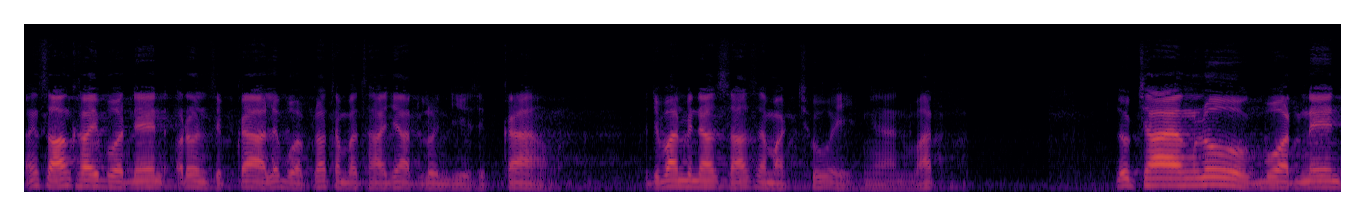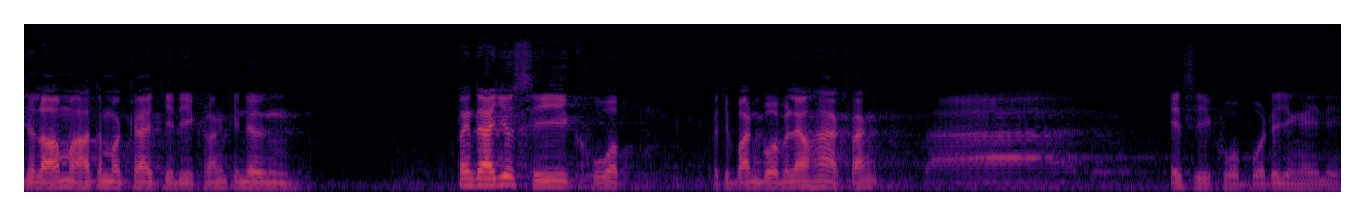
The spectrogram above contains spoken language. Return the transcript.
ทั้งสองเคยบวชเนนรุ่น 19 และบวชพระธรรมทายาทรุ่น 29 ปัจจุบันเป็นอาสาสมัครช่วยงานวัด ลูกชายของลูกบวชเนนฉลองมหาธรรมกายเจดีย์ครั้งที่หนึ่งตั้งแต่อายุสี่ขวบ ปัจจุบันบวชมาแล้วห้าครั้ง อสี่ขวบบวชได้ยังไงนี่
